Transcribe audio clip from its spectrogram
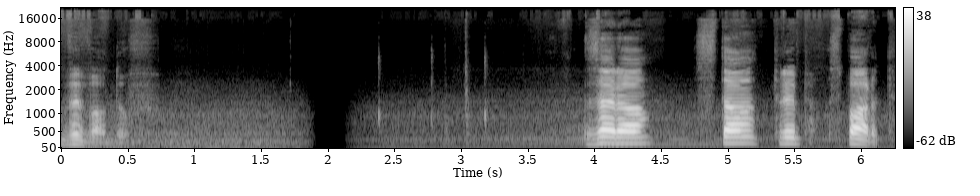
wywodów. 0 100 tryb sport.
